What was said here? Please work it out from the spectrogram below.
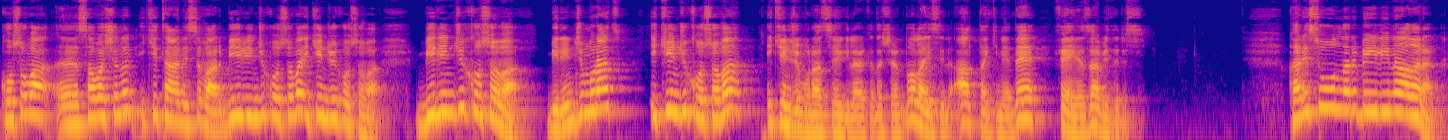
Kosova e, Savaşı'nın iki tanesi var. Birinci Kosova, ikinci Kosova. Birinci Kosova, birinci Murat. ikinci Kosova, ikinci Murat sevgili arkadaşlar. Dolayısıyla alttakine de F yazabiliriz. Karasioğulları Beyliğini alarak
